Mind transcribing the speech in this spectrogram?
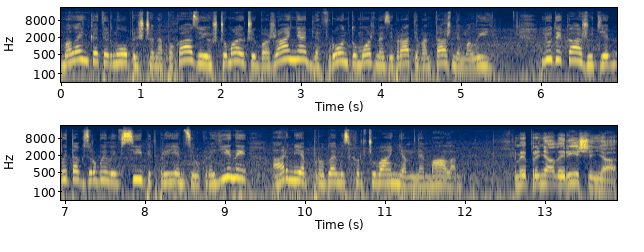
Маленька Тернопільщина показує, що маючи бажання, для фронту можна зібрати вантаж немалий. Люди кажуть, якби так зробили всі підприємці України, армія б проблем із харчуванням не мала. Ми прийняли рішення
